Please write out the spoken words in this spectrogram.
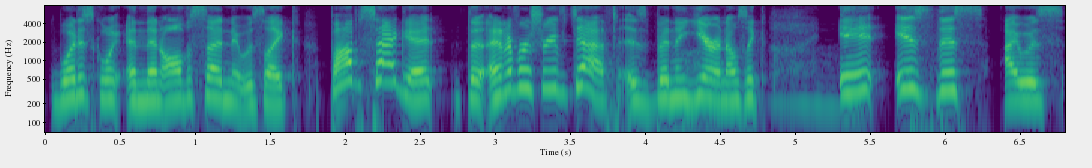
what is going and then all of a sudden it was like Bob Saget, the anniversary of death has been a year. And I was like, it is this I was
